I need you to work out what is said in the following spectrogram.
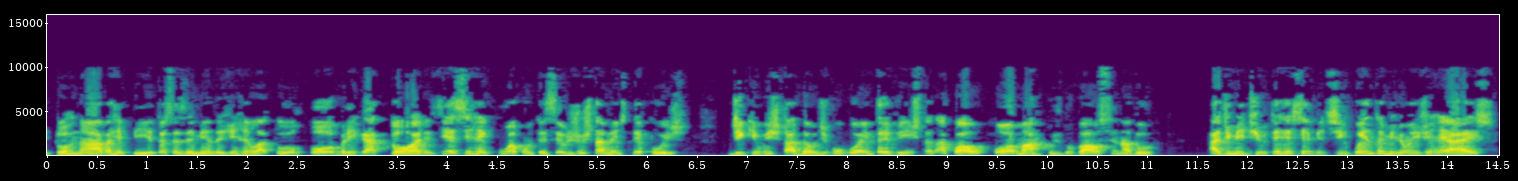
e tornava, repito, essas emendas de relator obrigatórias. E esse recuo aconteceu justamente depois de que o Estadão divulgou a entrevista na qual o Marcos Duval, senador, admitiu ter recebido 50 milhões de reais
